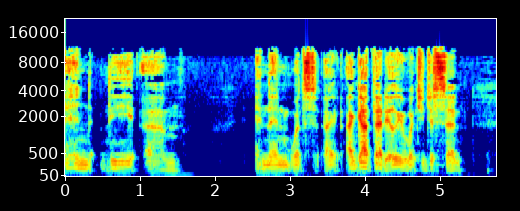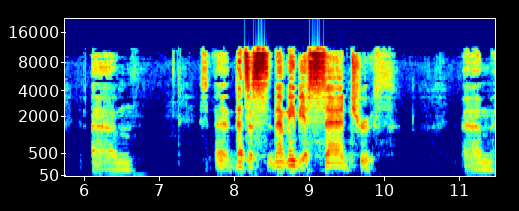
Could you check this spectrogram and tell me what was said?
And the, um, and then what's, I, I got that, Ilya, what you just said. Um, uh, that's a, that may be a sad truth. Um,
